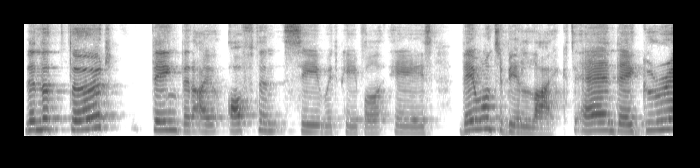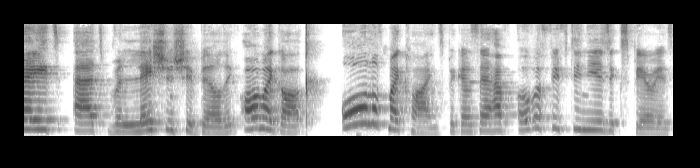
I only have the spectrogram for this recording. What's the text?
Then the third thing that i often see with people is they want to be liked and they're great at relationship building. Oh my god all of my clients because they have over 15 years experience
